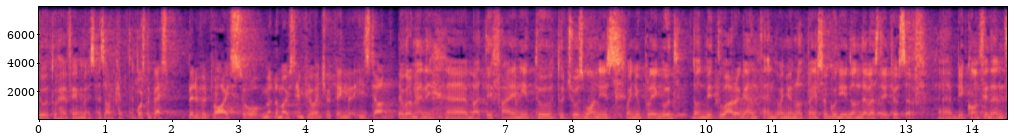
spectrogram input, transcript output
to, to have him as, as our captain. What's the best bit of advice or m- the most influential thing that he's done? There were many, uh, but if I need to, to choose one, is when you play good, don't be too arrogant, and when you're not playing so good, you don't devastate yourself. Uh, be confident,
